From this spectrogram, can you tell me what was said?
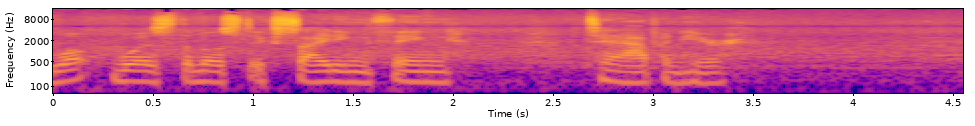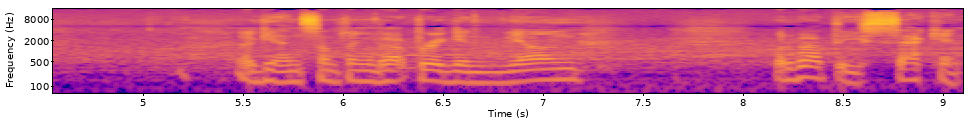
what was the most exciting thing to happen here. Again, something about Brigham Young. What about the second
